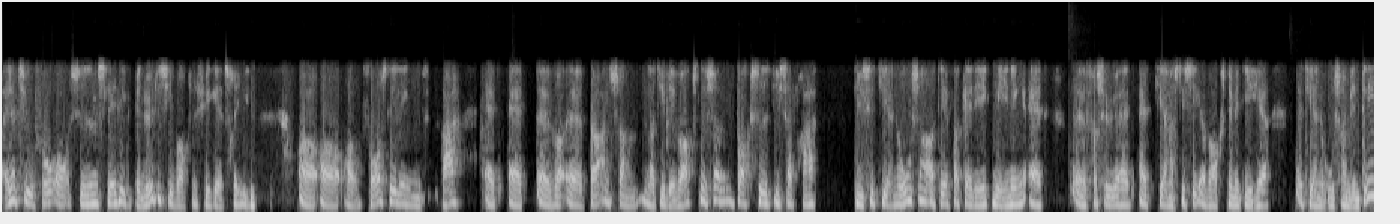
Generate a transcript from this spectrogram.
relativt få år siden slet ikke benyttes i voksenpsykiatrien. Og, og, og forestillingen var, at, at, at børn, som når de blev voksne, så voksede de sig fra disse diagnoser, og derfor gav det ikke mening at øh, forsøge at, at diagnostisere voksne med de her øh, diagnoser. Men det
